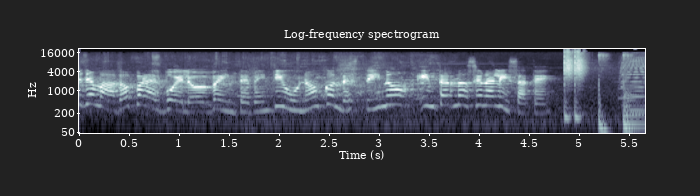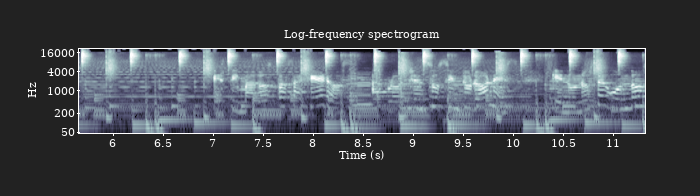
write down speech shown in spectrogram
llamado para el vuelo 2021 con destino Internacionalízate. Estimados pasajeros, aprochen sus cinturones, que en unos segundos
